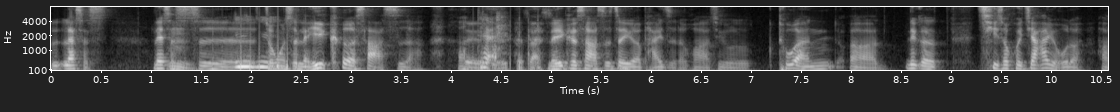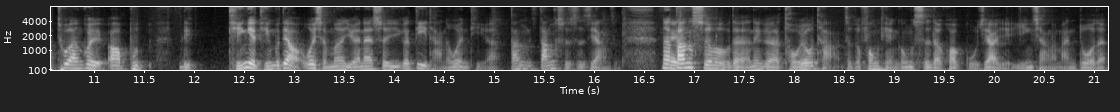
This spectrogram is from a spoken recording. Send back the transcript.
Lexus，Lexus 是中文是雷克萨斯啊，对 雷克萨斯，雷克萨斯这个牌子的话，就突然啊那个汽车会加油的啊，突然会啊不你。停也停不掉，为什么？原来是一个地毯的问题啊！当当时是这样子，那当时候的那个 Toyota 这个丰田公司的话，股价也影响了蛮多的，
